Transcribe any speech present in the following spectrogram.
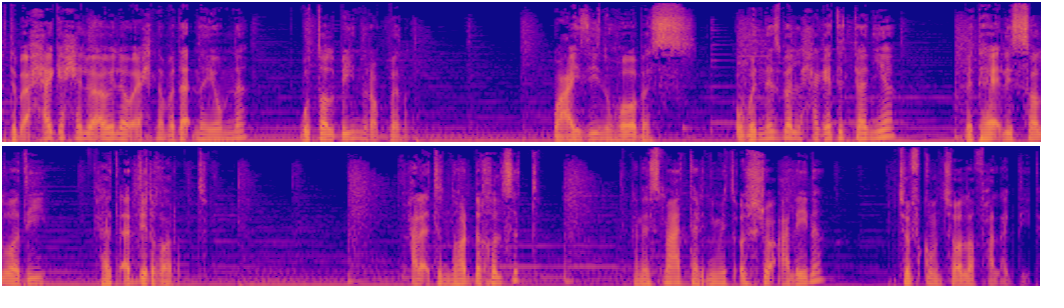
هتبقى حاجة حلوة قوي لو إحنا بدأنا يومنا وطالبين ربنا وعايزينه هو بس. وبالنسبة للحاجات التانية متهيألي الصلوة دي هتأدي الغرض. حلقة النهاردة خلصت. هنسمع ترنيمة أشرق علينا. نشوفكم إن شاء الله في حلقة جديدة.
